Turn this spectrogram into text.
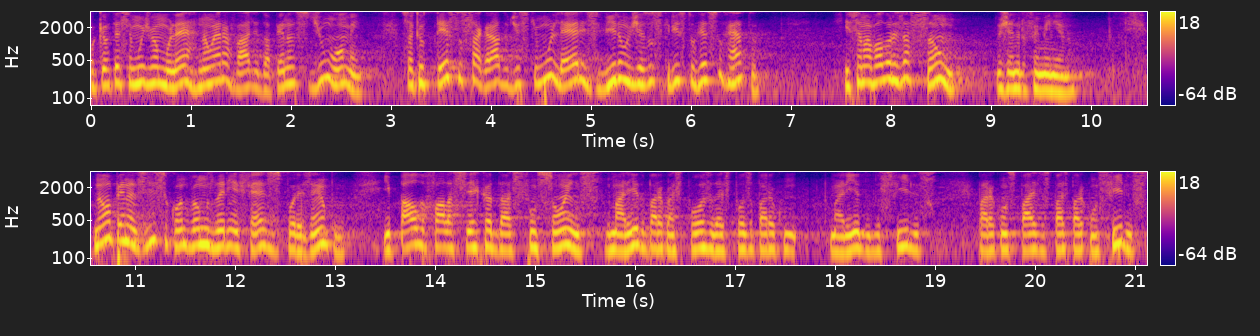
Porque o testemunho de uma mulher não era válido, apenas de um homem. Só que o texto sagrado diz que mulheres viram Jesus Cristo ressurreto. Isso é uma valorização do gênero feminino. Não apenas isso, quando vamos ler em Efésios, por exemplo, e Paulo fala acerca das funções do marido para com a esposa, da esposa para com o marido, dos filhos para com os pais, os pais para com os filhos,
